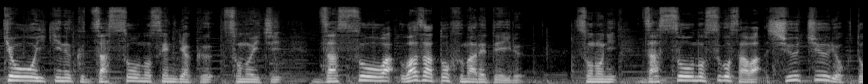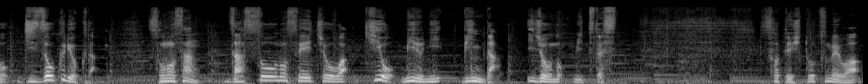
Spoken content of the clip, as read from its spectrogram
境を生き抜く雑草の戦略その1雑草はわざと踏まれている。その2雑草の凄さは集中力と持続力だ。その3雑草の成長は木を見るに瓶だ。以上の3つです。さて1つ目は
